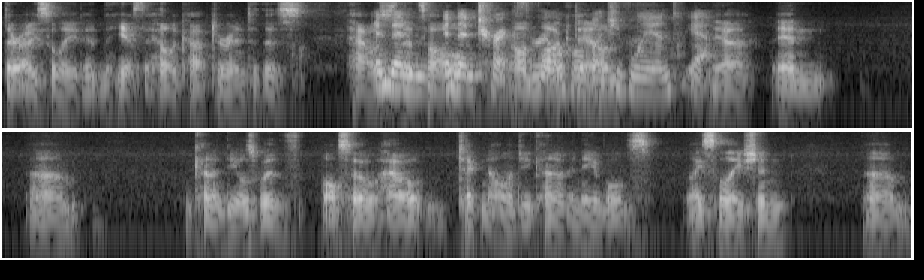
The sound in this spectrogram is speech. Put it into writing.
they're isolated he has to helicopter into this house and then that's all and then trek on through a whole lockdown. bunch of land yeah yeah and um kind of deals with also how technology kind of enables isolation um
